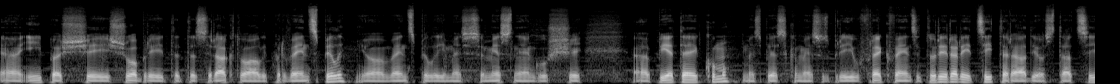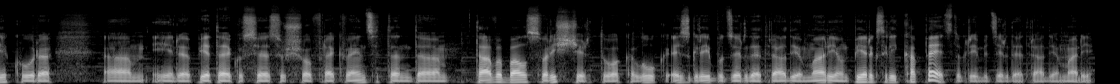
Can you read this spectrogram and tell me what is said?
Īpaši šobrīd tas ir aktuāli par Ventspili, jo Ventspilī mēs esam iesnieguši pieteikumu, mēs piesakamies uz brīvu frekvenci. Tur ir arī cita radiostacija, kura um, ir pieteikusies uz šo frekvenci, tad um, tava balss var izšķirt to, ka, lūk, es gribu dzirdēt Radio Mariju un pierakst arī, kāpēc tu gribi dzirdēt Radio Mariju.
